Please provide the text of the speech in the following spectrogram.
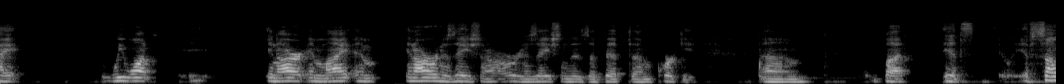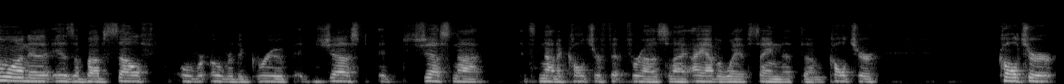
I we want in our in my in, in our organization, our organization is a bit um, quirky, um, but it's if someone is above self over over the group, it just it just not it's not a culture fit for us. And I, I have a way of saying that um, culture culture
